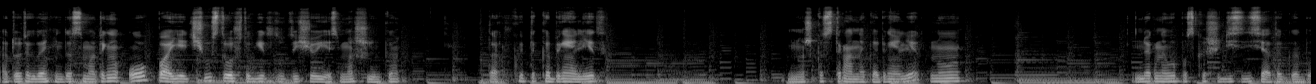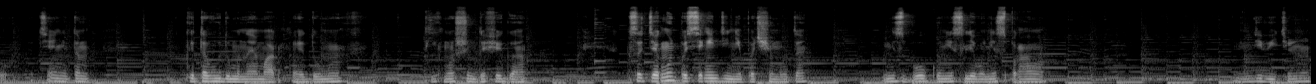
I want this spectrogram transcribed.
А то тогда не досмотрел. Опа, я чувствовал, что где-то тут еще есть машинка. Так, какой-то кабриолет. Немножко странный кабриолет, но... Наверное, выпуска 60-х годов. Хотя они там... Какая-то выдуманная марка, я думаю. Таких машин дофига. Кстати, руль посередине почему-то. Ни сбоку, ни слева, ни справа. Удивительно.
